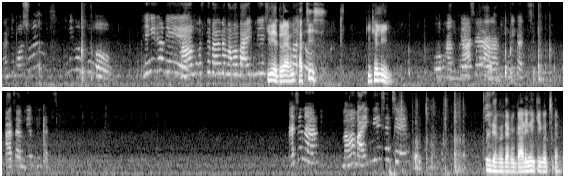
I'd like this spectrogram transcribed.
গাড়িতে বসো না তুমি বসো। ভেঙে যাবে। মামা বসতে পারে না মামা বাইক নিয়ে রে তোরা এখন খাচ্ছিস? কি খেলি? ও ভাত খেয়েছে আর আমি মুড়ি খাচ্ছি। আচার দিয়ে মুড়ি খাচ্ছি। আছে না মামা বাইক নিয়ে এসেছে। ওই দেখো দেখো গাড়ি নিয়ে কি করছে দেখো।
